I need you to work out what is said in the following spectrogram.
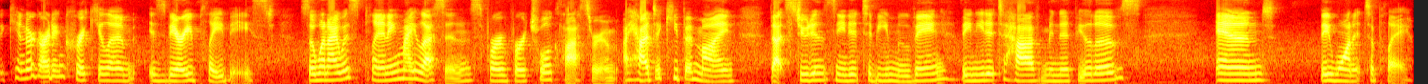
The kindergarten curriculum is very play-based. So when I was planning my lessons for a virtual classroom, I had to keep in mind that students needed to be moving, they needed to have manipulatives, and they wanted to play.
